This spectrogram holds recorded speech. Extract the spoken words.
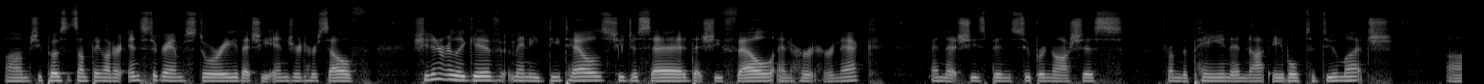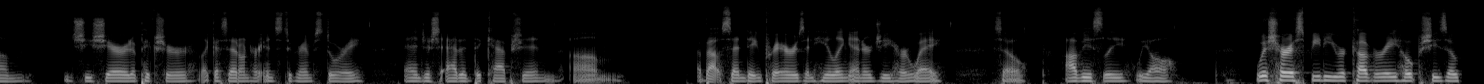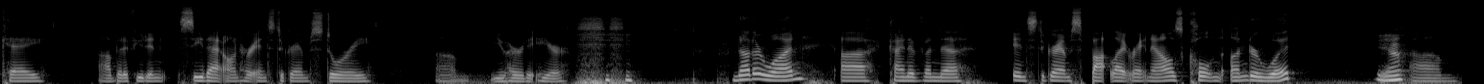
Um, she posted something on her Instagram story that she injured herself. She didn't really give many details. She just said that she fell and hurt her neck and that she's been super nauseous from the pain and not able to do much. Um, she shared a picture, like I said, on her Instagram story and just added the caption um, about sending prayers and healing energy her way. So obviously, we all wish her a speedy recovery, hope she's okay. Uh, but if you didn't see that on her Instagram story, um, you heard it here. Another one, uh, kind of in the Instagram spotlight right now, is Colton Underwood Yeah, um,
